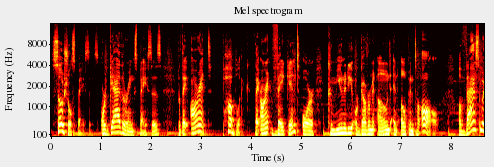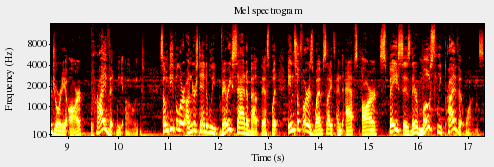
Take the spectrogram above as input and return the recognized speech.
social spaces or gathering spaces, but they aren't public. They aren't vacant or community or government owned and open to all. A vast majority are privately owned. Some people are understandably very sad about this, but insofar as websites and apps are spaces, they're mostly private ones.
